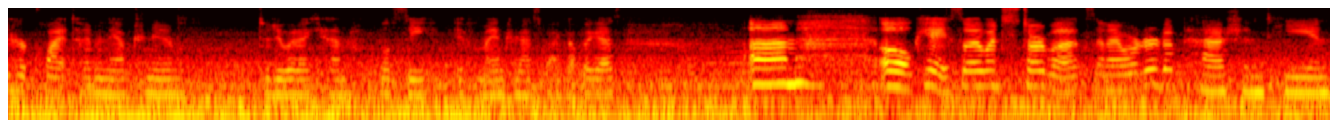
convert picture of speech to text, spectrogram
her quiet time in the afternoon to do what I can. We'll see if my internet's back up. I guess. Um, oh, okay, so I went to Starbucks and I ordered a passion tea and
